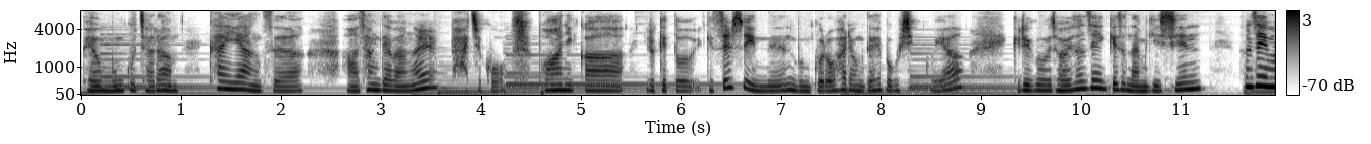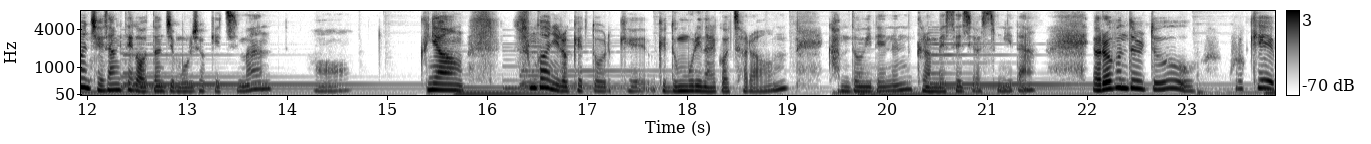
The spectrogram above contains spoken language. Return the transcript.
배운 문구처럼 카이앙스 어, 상대방을 봐주고 보하니까 이렇게 또 이렇게 쓸 수 있는 문구로 활용도 해보고 싶고요. 그리고 저희 선생님께서 남기신 선생님은 제 상태가 어떤지 모르셨겠지만 어 그냥 순간 이렇게 또 이렇게, 이렇게 눈물이 날 것처럼 감동이 되는 그런 메시지였습니다. 여러분들도 그렇게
